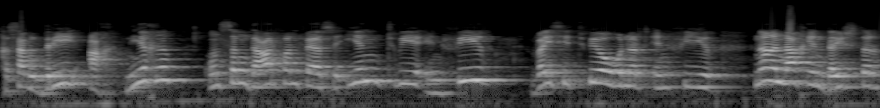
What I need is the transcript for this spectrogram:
Gesang 389. Ons sing daarvan verse 1, 2 en 4 wysie 204 na nag en duister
